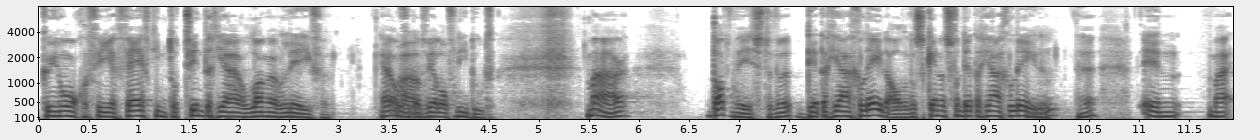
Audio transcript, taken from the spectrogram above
kun je ongeveer 15 tot 20 jaar langer leven. Hè, of je dat wel of niet doet. Maar dat wisten we 30 jaar geleden al. Dat is kennis van 30 jaar geleden. Mhm. hè? En, maar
